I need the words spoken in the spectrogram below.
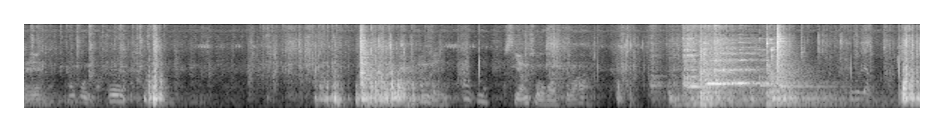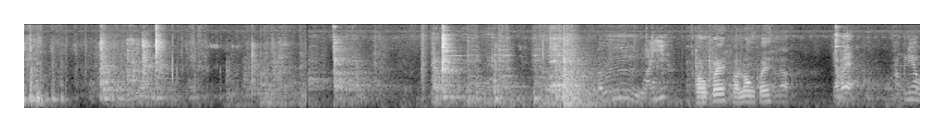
เล็กทั้งปุ่นบ่เออทั้งไหนเสียมสูงกว่าตัวดูแล้ว เออ ไหว เข้าไปขอลองไปแล้วจับไว้จับเร็ว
